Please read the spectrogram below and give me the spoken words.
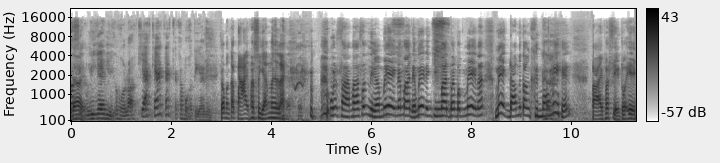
ก็ได้ เสียงลิงไงลิงก็หัวเราะแก๊กแก๊กแก๊กก็ปกติอะนี่ก็มันก็ตายเพราะเสียงมันนั่นแหละอุตส่าห์มาซะเหนือเมฆนะมาเหนือเมฆจริงๆมาบนบนเมฆนะเมฆดำในตอนคืนมองไม่เห็น ตายเพราะเสียงตัวเอง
